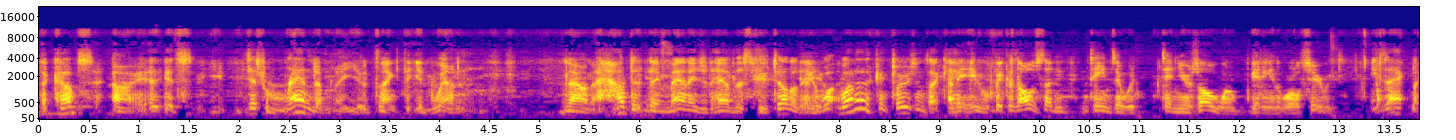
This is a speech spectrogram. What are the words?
The Cubs, uh, it's just randomly you'd think that you'd win. Now, how did they manage to have this futility? Yeah, What, are the conclusions I I came mean, to because all of a sudden teams that were 10 years old were getting in the World Series. Exactly.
